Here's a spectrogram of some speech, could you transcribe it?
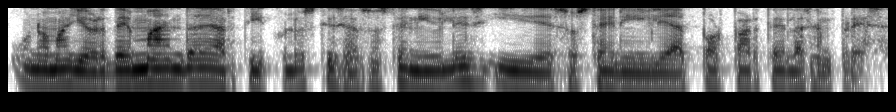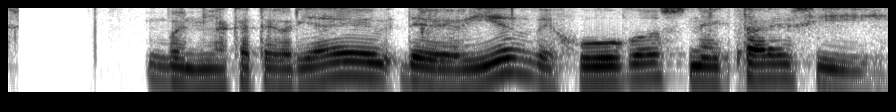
una mayor demanda de artículos que sean sostenibles y de sostenibilidad por parte de las empresas. Bueno, en la categoría de, bebidas, de jugos, néctares y,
